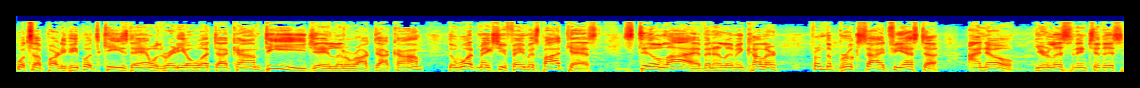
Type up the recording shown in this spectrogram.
What's up, party people? It's Keys Dan with RadioWhat.com, DJLittleRock.com, the What Makes You Famous podcast, still live in a living color from the Brookside Fiesta. I know you're listening to this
